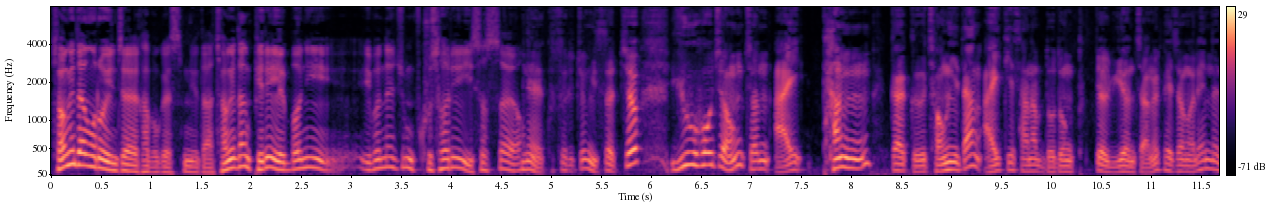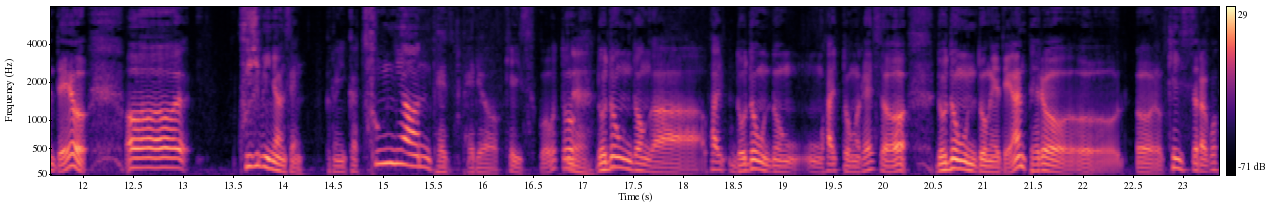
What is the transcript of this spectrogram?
정의당으로 이제 가보겠습니다. 정의당 비례 1번이 이번에 좀 구설이 있었어요. 네, 구설이 좀 있었죠. 유호정 전 아이 당 그러니까 그 정의당 IT 산업 노동 특별위원장을 배정을 했는데요. 어 92년생 그러니까 청년 배, 려 케이스고 또 네. 노동운동가 활, 노동운동 활동을 해서 노동운동에 대한 배려 어, 어, 케이스라고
